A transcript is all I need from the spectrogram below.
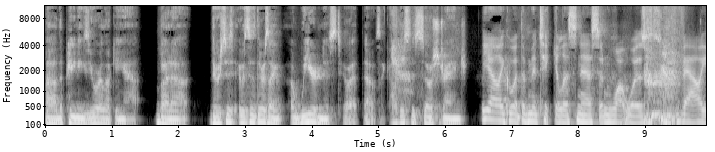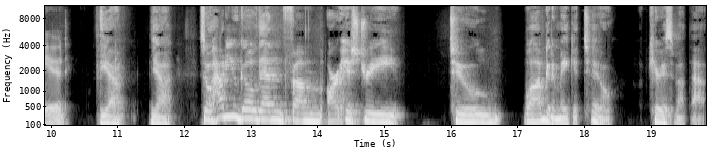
uh, the paintings you were looking at, but uh, there was just it was just, there was like a weirdness to it that I was like, oh, this is so strange. Yeah. Like what the meticulousness and what was valued. Yeah. Yeah. So how do you go then from art history to well, I'm going to make it too. I'm curious about that.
